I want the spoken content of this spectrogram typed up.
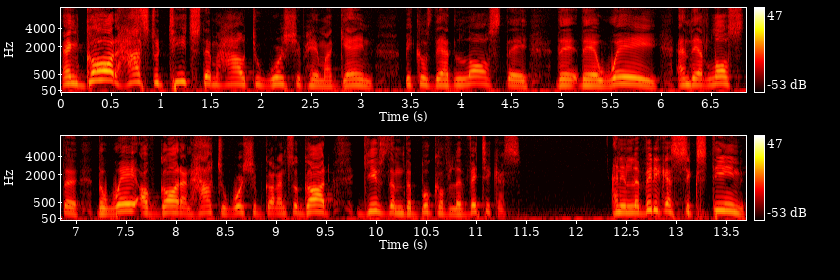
And God has to teach them how to worship Him again because they had lost their, their, their way and they had lost the, the way of God and how to worship God. And so God gives them the book of Leviticus. And in Leviticus 16,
